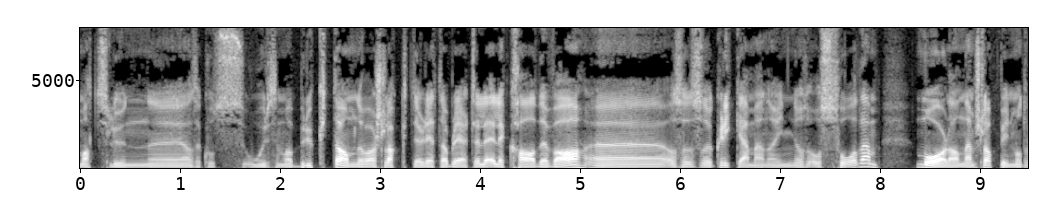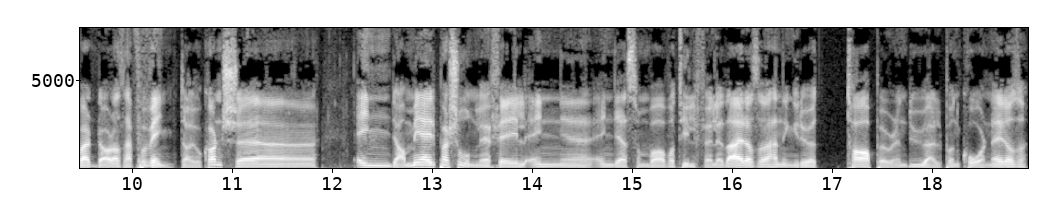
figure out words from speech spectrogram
Mats Lund eh, Altså hvilke ord som var brukt, da om det var slakter de etablerte, eller, eller hva det var. Eh, og så, så klikka jeg meg nå inn og, og så dem målene de slapp inn mot Verdal. Altså jeg forventa jo kanskje eh, enda mer personlige feil enn eh, enn det som var, var tilfellet der. Altså Henning Rød taper over en duell på en corner. Altså,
